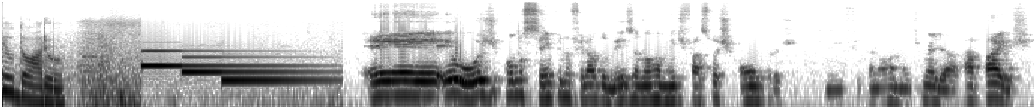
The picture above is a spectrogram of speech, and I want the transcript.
Deodoro. É, eu hoje, como sempre, no final do mês, eu normalmente faço as compras, e fica normalmente melhor. Rapaz,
